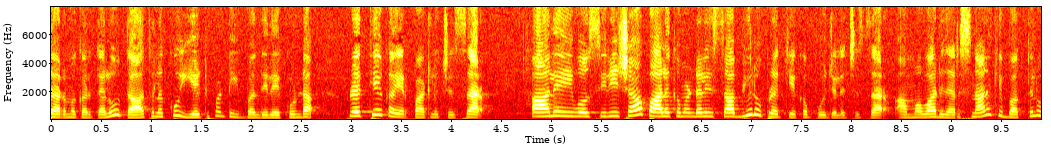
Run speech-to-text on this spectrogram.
ధర్మకర్తలు దాతలకు ఎటువంటి ఇబ్బంది లేకుండా ప్రత్యేక ఏర్పాట్లు చేశారు. ఆలయ ఈవో శిరీష పాలక మండలి సభ్యులు ప్రత్యేక పూజలు చేశారు. అమ్మవారి దర్శనానికి భక్తులు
